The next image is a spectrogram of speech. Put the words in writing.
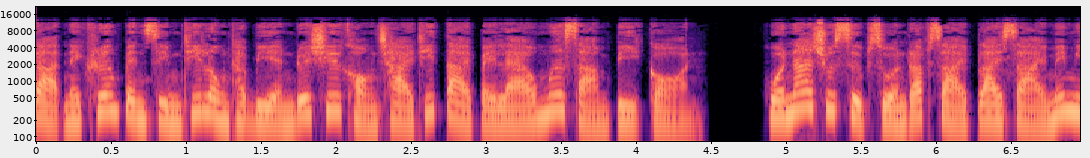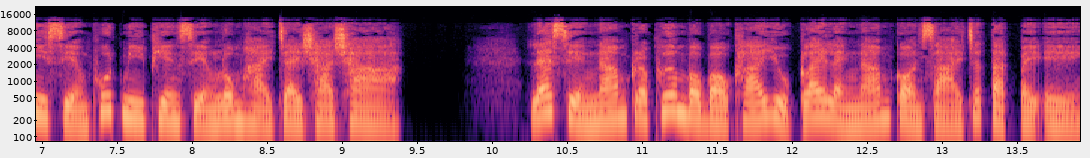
การ์ดในเครื่องเป็นซิมที่ลงทะเบียนด้วยชื่อของชายที่ตายไปแล้วเมื่อสามปีก่อน หัวหน้าชุดสืบสวนรับสายปลายสายไม่มีเสียงพูดมีเพียงเสียงลมหายใจช้าๆ และเสียงน้ำกระเพื่อมเบาๆ คล้ายอยู่ใกล้แหล่งน้ำก่อนสายจะตัดไปเอง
